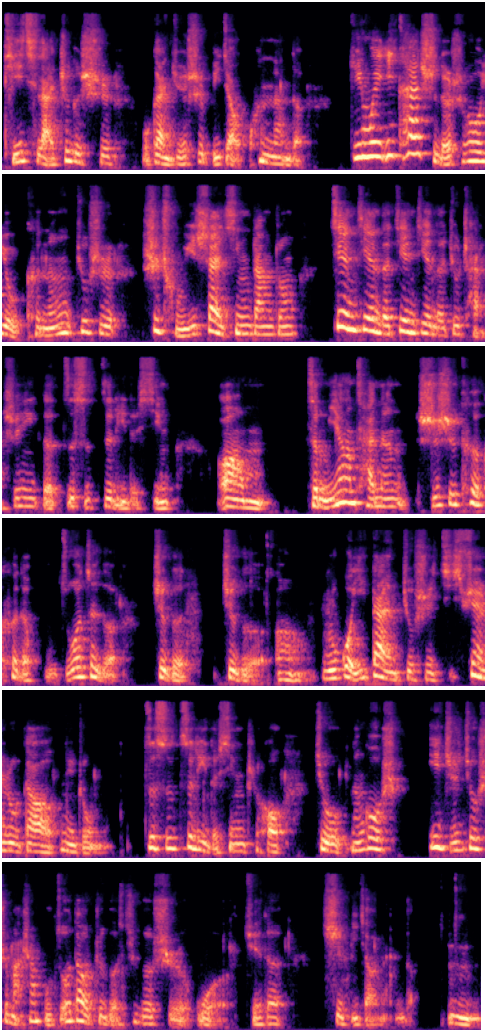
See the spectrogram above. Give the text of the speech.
提起来，这个是我感觉是比较困难的，因为一开始的时候有可能就是是处于善心当中，渐渐的、渐渐的就产生一个自私自利的心，嗯，怎么样才能时时刻刻的捕捉这个、这个、这个？嗯，如果一旦就是陷入到那种自私自利的心之后，就能够是。一直就是马上捕捉到这个，这个是我觉得是比较难的。嗯，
